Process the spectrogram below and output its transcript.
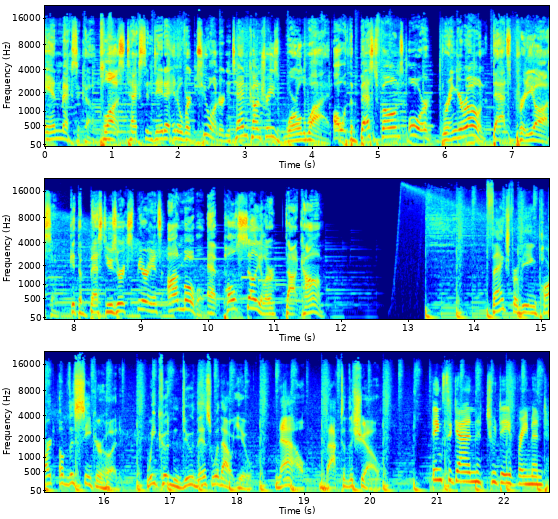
and Mexico. Plus, text and data in over 210 countries worldwide, all with the best best phones or bring your own. That's pretty awesome. Get the best user experience on mobile at pulsecellular.com. Thanks for being part of the Seekerhood. We couldn't do this without you. Now, back to the show. Thanks again to Dave Raymond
